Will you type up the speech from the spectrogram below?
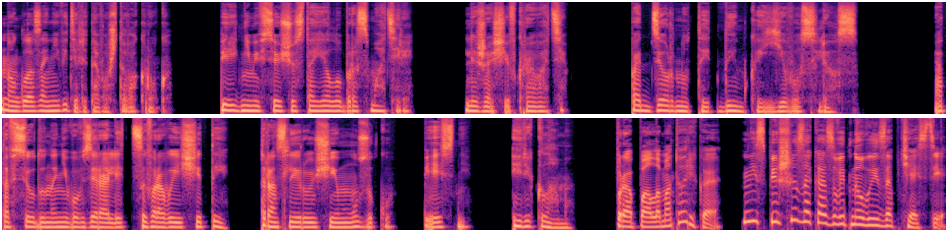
Но глаза не видели того, что вокруг. Перед ними все еще стоял образ матери, лежащей в кровати, поддернутой дымкой его слез. Отовсюду на него взирали цифровые щиты, транслирующие музыку, песни и рекламу. Пропала моторика? Не спеши заказывать новые запчасти.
